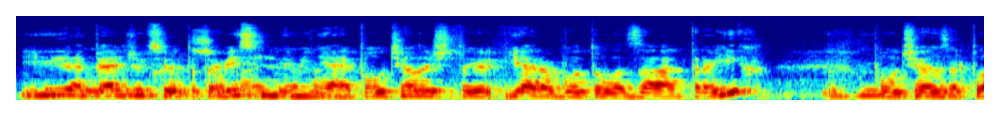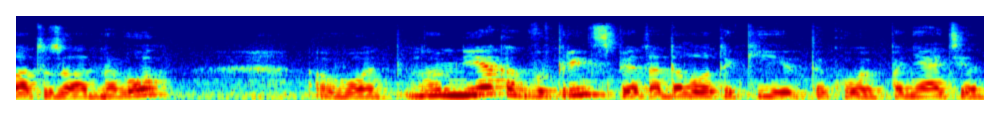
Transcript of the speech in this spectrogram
И опять же все это повесили на меня. И получалось, что я работала за троих, получаю зарплату за одного. Вот. Ну, мне, как бы, в принципе, это дало такие, такое понятие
